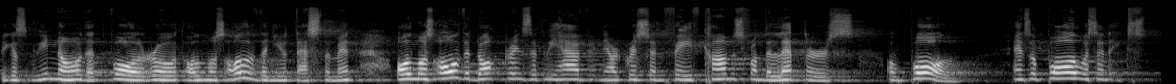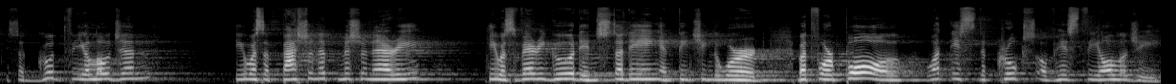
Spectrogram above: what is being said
Because we know that Paul wrote almost all of the New Testament. Almost all the doctrines that we have in our Christian faith comes from the letters of Paul. And so Paul was an a good theologian. He was a passionate missionary. He was very good in studying and teaching the word. But for Paul, what is the crux of his theology?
